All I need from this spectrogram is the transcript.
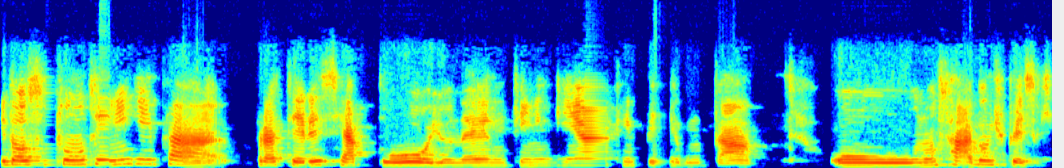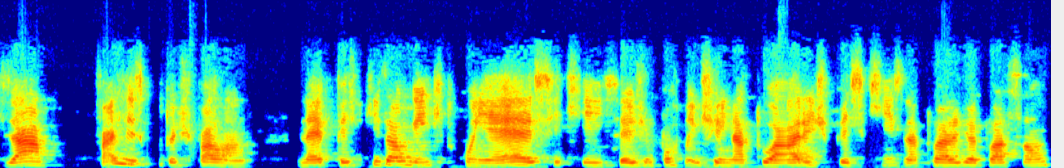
Então, se tu não tem ninguém para ter esse apoio, né? Não tem ninguém a quem perguntar, ou não sabe onde pesquisar, faz isso que eu tô te falando. Né? Pesquisa alguém que tu conhece, que seja importante aí na tua área de pesquisa, na tua área de atuação,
